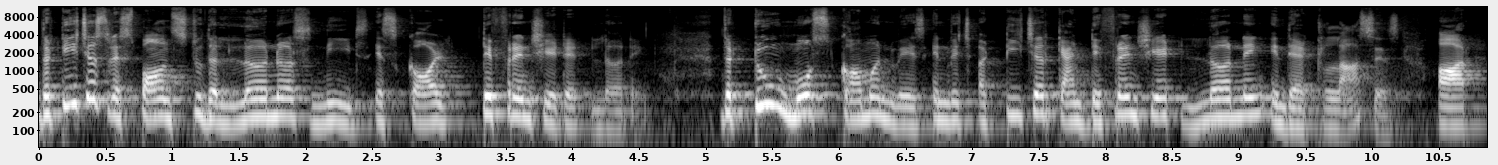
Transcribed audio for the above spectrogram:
The teacher's response to the learner's needs is called differentiated learning. The two most common ways in which a teacher can differentiate learning in their classes are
